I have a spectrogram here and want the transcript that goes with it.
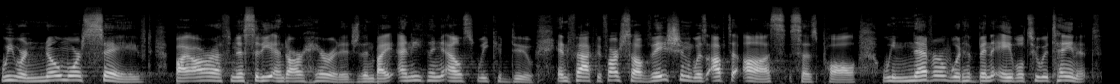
we were no more saved by our ethnicity and our heritage than by anything else we could do. In fact, if our salvation was up to us, says Paul, we never would have been able to attain it.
